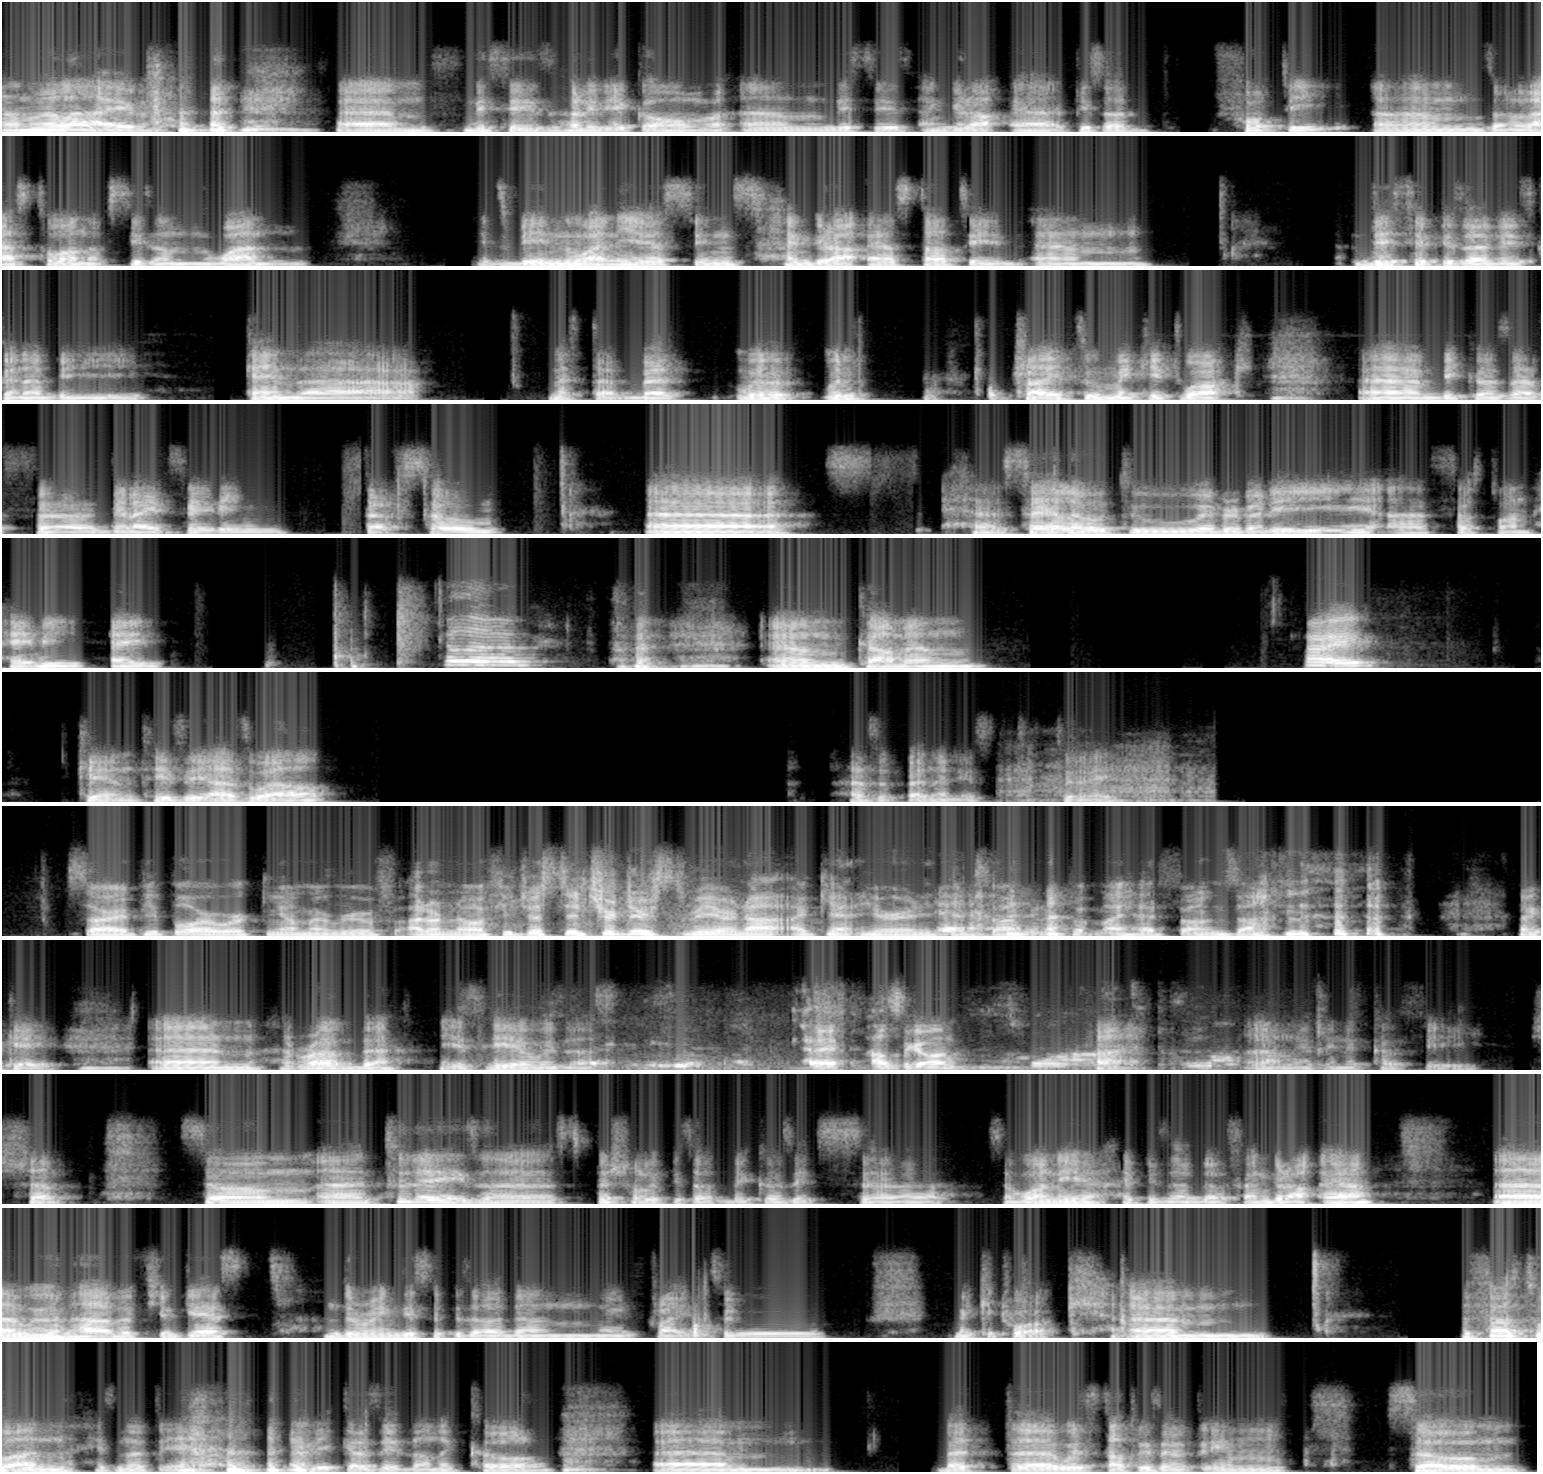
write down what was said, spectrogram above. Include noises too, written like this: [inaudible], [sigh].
And we're live. um, this is Olivier Combe, and this is Angular Air episode 40, um, the last one of season 1. It's been one year since Angular Air started, and this episode is gonna be kinda messed up, but we'll, we'll try to make it work um, because of uh, daylight saving stuff. So, uh, [laughs] say hello to everybody. Uh, first one, Amy. Hey. Hello. [laughs] and Carmen. Hi. Kent is here as well as a panelist today. Sorry, people are working on my roof. I don't know if you just [laughs] introduced me or not. I can't hear anything, Yeah. so I'm going to put my headphones on. Okay, and Rob is here with us. Hey, how's it going? And he's in a coffee shop. So um, uh, today is a special episode because it's uh, the one-year episode of Angular Air. Uh, we will have a few guests during this episode, and we'll try to make it work. Um, the first one is not [laughs] here because he's on a call, um, but uh, we'll start without him. So um,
